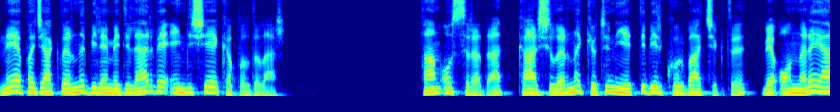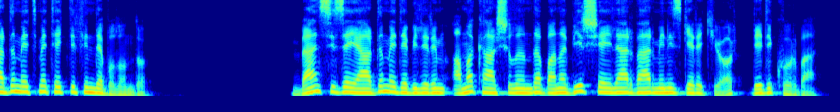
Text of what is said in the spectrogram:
Ne yapacaklarını bilemediler ve endişeye kapıldılar. Tam o sırada, karşılarına kötü niyetli bir kurbağa çıktı ve onlara yardım etme teklifinde bulundu. Ben size yardım edebilirim ama karşılığında bana bir şeyler vermeniz gerekiyor, dedi kurbağa.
